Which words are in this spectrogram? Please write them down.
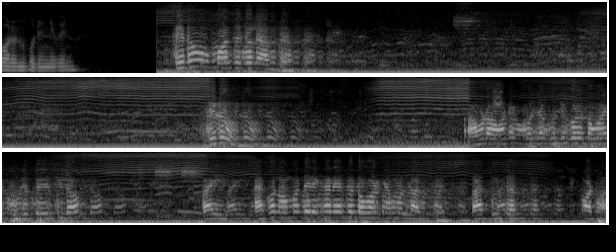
বরণ করে নেবেন। সিধু মঞ্চে চলে আসবে। সিধু আমরা অনেক খোঁজাখুঁজি করে তোমায় খুঁজে পেয়েছিলাম। ভাই, এখন আমাদের এখানে এসে তোমার কেমন লাগছে? তার দুই চার কথা।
